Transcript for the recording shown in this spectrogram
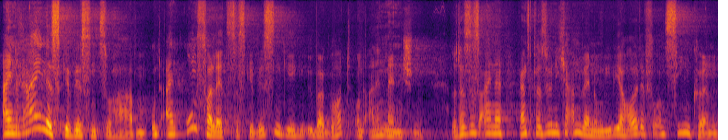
ein reines Gewissen zu haben und ein unverletztes Gewissen gegenüber Gott und allen Menschen. Also das ist eine ganz persönliche Anwendung, die wir heute für uns ziehen können.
